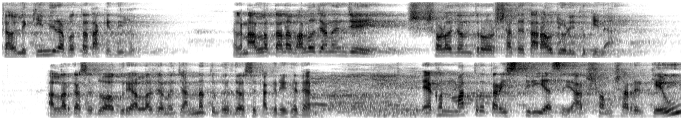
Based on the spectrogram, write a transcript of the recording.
তাহলে কি নিরাপত্তা তাকে দিল? এখন আল্লাহ তালা ভালো জানেন যে ষড়যন্ত্রর সাথে তারাও জড়িত কিনা। আল্লাহর কাছে দোয়া করে আল্লাহ যেন জান্নাত ফের দেওয়া তাকে রেখে দেন। এখন মাত্র তার স্ত্রী আছে, আর সংসারের কেউ?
